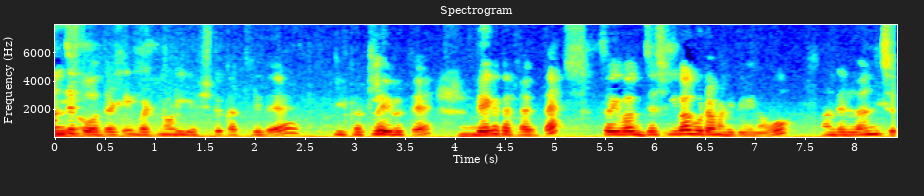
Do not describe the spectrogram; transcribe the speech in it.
ಸಂಜೆ ಫೋರ್ ತರ್ಟಿ ಬಟ್ ನೋಡಿ ಎಷ್ಟು ಕತ್ಲಿದೆ. ಇಲ್ಲಿ ಕತ್ಲೆ ಇರುತ್ತೆ. ಬೇಗ ಕತ್ಲಾಗುತ್ತೆ. ಸೊ ಇವಾಗ ಜಸ್ಟ್ ಇವಾಗ ಊಟ ಮಾಡಿದ್ದೀವಿ ನಾವು. ಅಂದರೆ ಲಂಚ್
